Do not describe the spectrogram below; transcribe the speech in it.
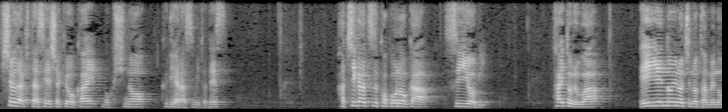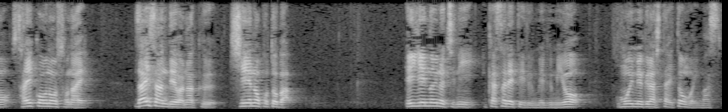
岸田北聖書協会牧師の栗原澄人です。8月9日水曜日。タイトルは永遠の命のための最高の備え。財産ではなく知恵の言葉。永遠の命に生かされている恵みを思い巡らしたいと思います。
